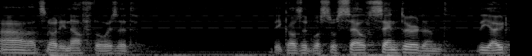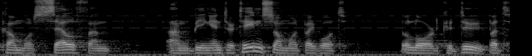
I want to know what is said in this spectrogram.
Ah, that's not enough, though, is it? Because it was so self centered and the outcome was self and, and being entertained somewhat by what the Lord could do. But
